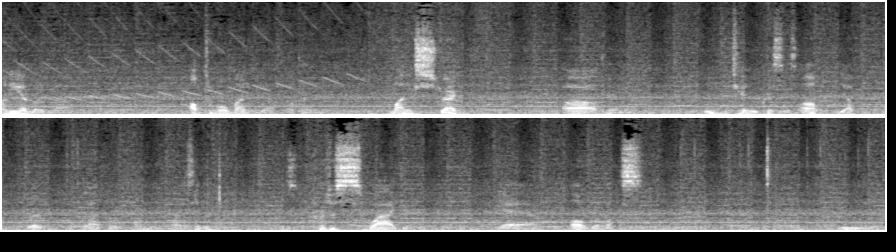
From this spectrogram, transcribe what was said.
I need to learn that. Optimal mining depth. Okay. Mining strength. Uh, okay. We contain crystals. Up. Oh, yep. Right. That for mining. Purchase swag. Yeah. Oh, Robux. Ooh.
